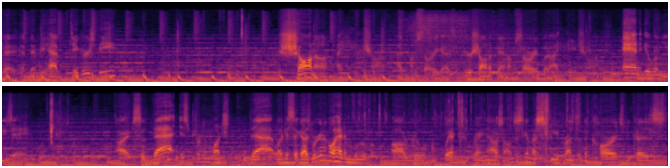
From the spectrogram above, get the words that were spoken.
Okay, and then we have Diggersby, Shauna, I hate Shauna. I, am sorry guys, if you're a Shauna fan, I'm sorry, but I hate Shauna. And Illumise. Alright, so that is pretty much that. Like I said, guys, we're going to go ahead and move uh, real quick right now. So I'm just going to speed run through the cards because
